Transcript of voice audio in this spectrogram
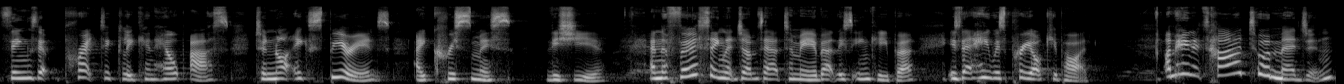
things that practically can help us to not experience a Christ-miss this year. And the first thing that jumps out to me about this innkeeper is that he was preoccupied. I mean, it's hard to imagine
